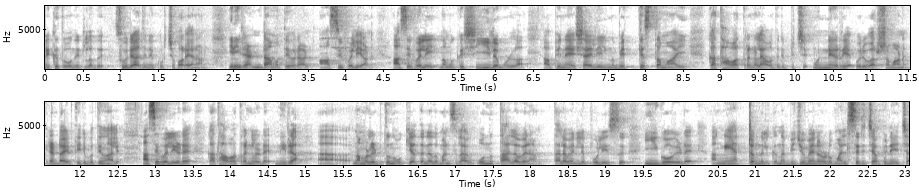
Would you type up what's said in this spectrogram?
എനിക്ക് തോന്നിയിട്ടുള്ളത് സുരാജിനെ കുറിച്ച് പറയാനാണ്. ഇനി രണ്ടാമത്തെ ഒരാൾ ആസിഫ് അലിയാണ്. ആസിഫ് അലി നമുക്ക് ശീലമുള്ള അഭിനയ ശൈലിയിൽ നിന്നും വ്യത്യസ്തമായി കഥാപാത്രങ്ങളെ അവതരിപ്പിച്ച് മുന്നേറിയ ഒരു വർഷമാണ് രണ്ടായിരത്തി ഇരുപത്തിനാല് ആസിഫ് അലിയുടെ കഥാപാത്രങ്ങളുടെ നിര നമ്മൾ എടുത്തു നോക്കിയാൽ തന്നെ അത് മനസ്സിലാകും. ഒന്ന് തലവനാണ്. തലവനിലെ പോലീസ് ഈഗോയുടെ അങ്ങേയറ്റം നിൽക്കുന്ന ബിജു മേനോട് മത്സരിച്ച് അഭിനയിച്ച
